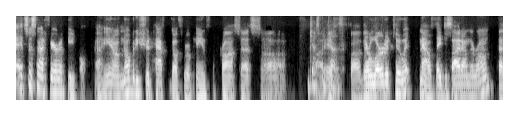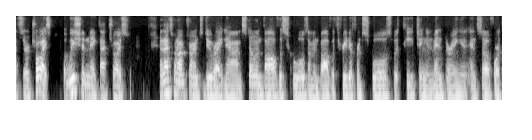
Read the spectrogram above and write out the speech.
it's just not fair to people. Uh, you know nobody should have to go through a painful process uh, just because if, uh, they're alerted to it. Now if they decide on their own that's their choice but we shouldn't make that choice And that's what I'm trying to do right now. I'm still involved with schools. I'm involved with three different schools with teaching and mentoring and, and so forth.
